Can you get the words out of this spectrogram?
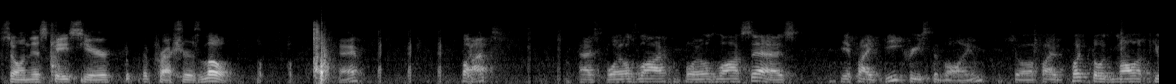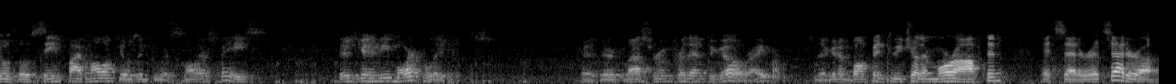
So in this case here, the pressure is low. Okay? But, as Boyle's law, Boyle's law says, if I decrease the volume, so if I put those molecules, those same five molecules into a smaller space, there's going to be more collisions because there's less room for them to go, right? So they're going to bump into each other more often, etc., etc.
